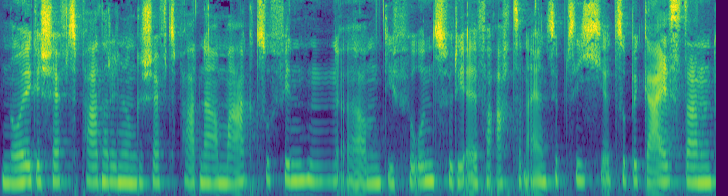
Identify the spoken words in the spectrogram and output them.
neue Geschäftspartnerinnen und Geschäftspartner am Markt zu finden, ähm, die für uns, für die LV 1871 äh, zu begeistern,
